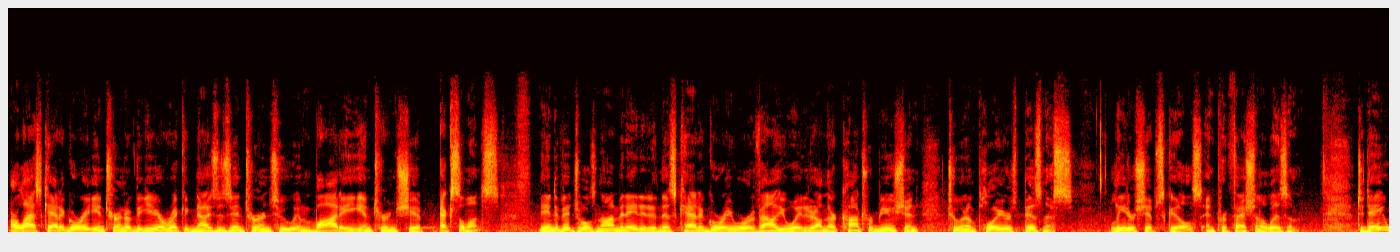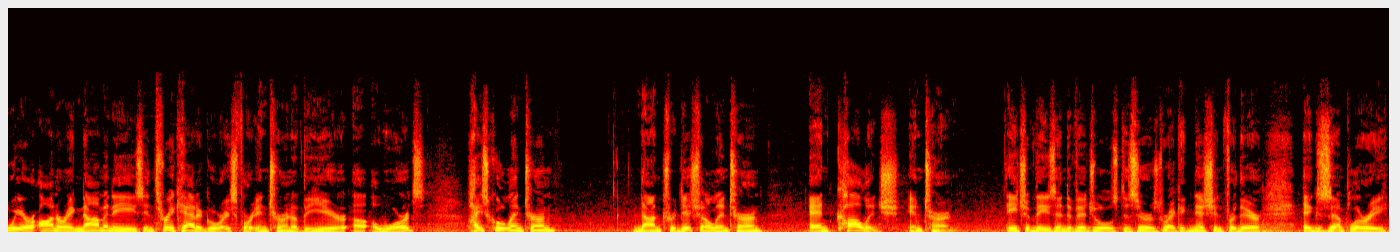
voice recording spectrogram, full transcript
Our last category, Intern of the Year, recognizes interns who embody internship excellence. The individuals nominated in this category were evaluated on their contribution to an employer's business leadership skills, and professionalism. Today, we are honoring nominees in three categories for Intern of the Year uh, awards high school intern, non traditional intern, and college intern. Each of these individuals deserves recognition for their exemplary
